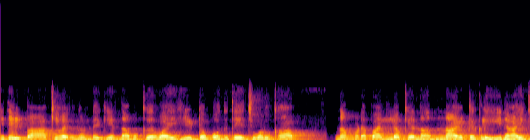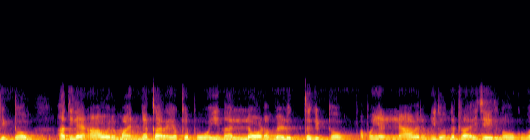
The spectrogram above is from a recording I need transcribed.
ഇതിൽ ബാക്കി വരുന്നുണ്ടെങ്കിൽ നമുക്ക് വൈകിട്ടും ഒന്ന് തേച്ചു കൊടുക്കാം. നമ്മുടെ പല്ലൊക്കെ നന്നായിട്ട് ക്ലീനായി കിട്ടും. അതിലെ ആ ഒരു മഞ്ഞക്കറയൊക്കെ പോയി നല്ലോണം വെളുത്ത് കിട്ടും. അപ്പോൾ എല്ലാവരും ഇതൊന്ന് ട്രൈ ചെയ്ത് നോക്കുക.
